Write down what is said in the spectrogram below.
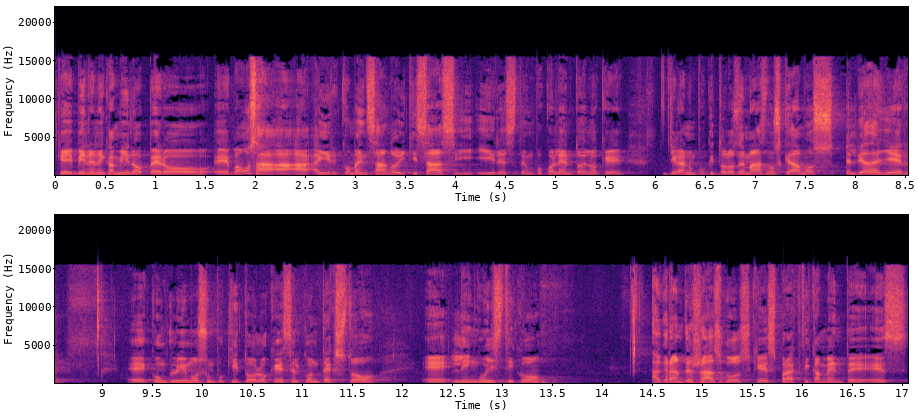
que vienen en camino, pero eh, vamos a, a, ir comenzando y quizás ir este, un poco lento en lo que llegan un poquito los demás. Nos quedamos el día de ayer, eh, concluimos un poquito lo que es el contexto eh, lingüístico a grandes rasgos, que es prácticamente es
